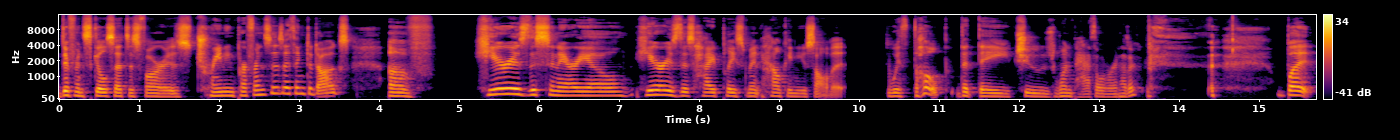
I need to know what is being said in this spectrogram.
different skill sets as far as training preferences i think to dogs of here is this scenario, here is this hide placement, how can you solve it? With the hope that they choose one path over another. but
